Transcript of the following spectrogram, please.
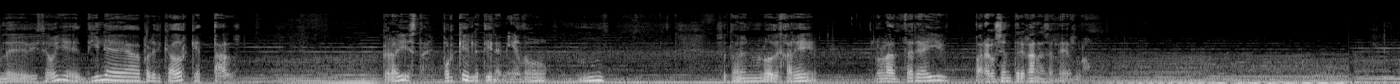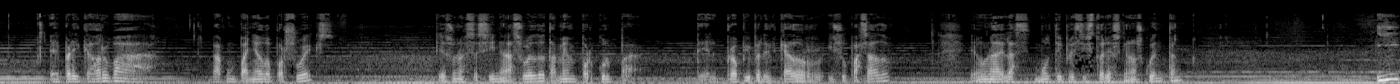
le dice, oye, dile al predicador qué tal. Pero ahí está, ¿por qué le tiene miedo? Mm. Eso también lo dejaré, lo lanzaré ahí para que os entre ganas de leerlo. El predicador va, va acompañado por su ex, que es una asesina a sueldo también por culpa del propio predicador y su pasado, en una de las múltiples historias que nos cuentan, y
